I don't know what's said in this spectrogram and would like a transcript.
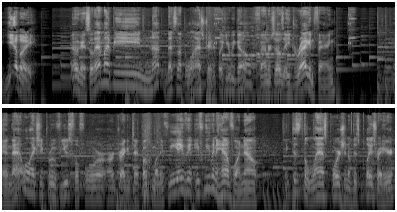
Yeah, buddy. Okay, so that might be not, that's not the last trader, but here we go. Found ourselves a Dragon Fang. And that will actually prove useful for our Dragon type Pokemon if we even if we even have one. Now, I think this is the last portion of this place right here.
